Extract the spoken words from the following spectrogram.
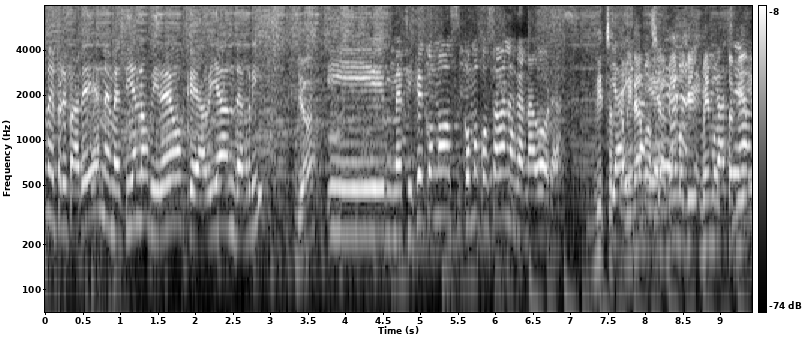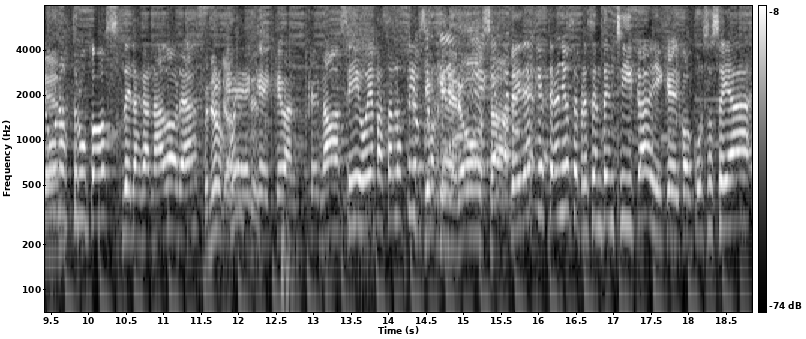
me preparé, me metí en los videos que habían de Riff ¿Ya? y me fijé cómo, cómo posaban las ganadoras. Mientras Y caminamos hacia Memo, que Memo está bien. algunos trucos de las ganadoras. Pero no los eh, que, que van. Que no, sí, voy a pasar los tips. Qué porque generosa. La idea es que este año se presenten chicas y que el concurso sea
